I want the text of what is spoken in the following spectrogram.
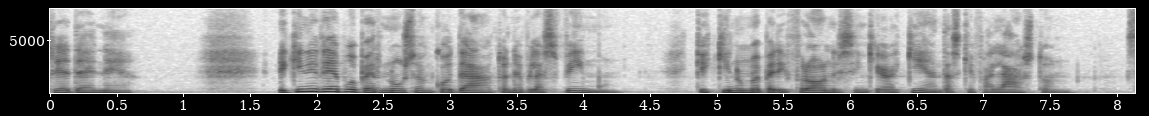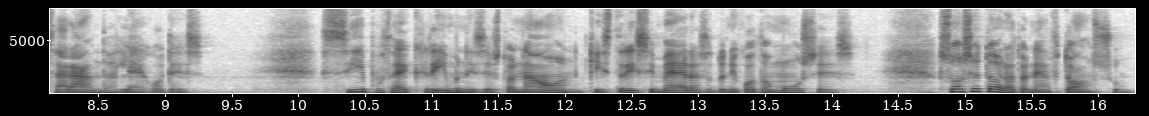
39. Εκείνοι δε που περνούσαν κοντά τον ευλασφήμουν και εκείνου με περιφρόνηση και κακίαν τα σκεφαλάστων, 40 λέγοντες Σύ που θα εκρήμνιζες τον ναόν και εις τρεις ημέρας θα τον οικοδομούσες, σώσε τώρα τον εαυτόν σου.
